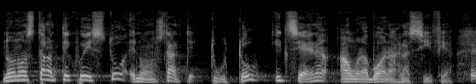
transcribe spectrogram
Nonostante questo e nonostante tutto, il Siena ha una buona classifica. Sì.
